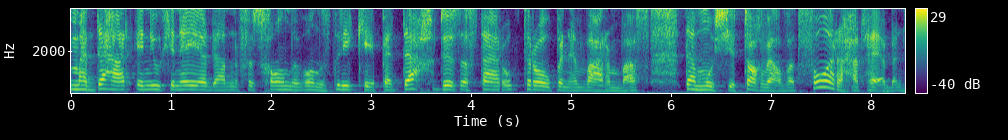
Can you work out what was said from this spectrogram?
Maar daar in Nieuw-Guinea, dan verschonden we ons drie keer per dag. Dus als daar ook tropen en warm was, dan moest je toch wel wat voorraad hebben.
